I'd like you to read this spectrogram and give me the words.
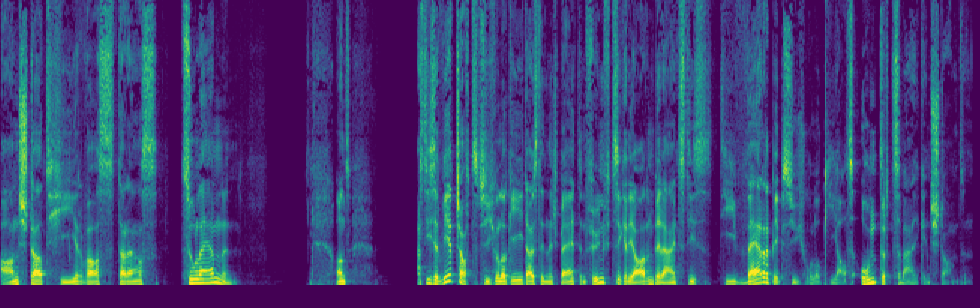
anstatt hier was daraus zu lernen? Und aus dieser Wirtschaftspsychologie, da ist in den späten 50er Jahren bereits die, die Werbepsychologie als Unterzweig entstanden.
